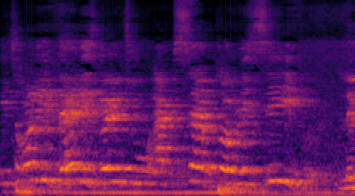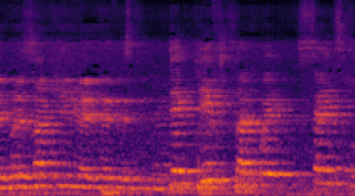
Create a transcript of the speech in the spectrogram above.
it's only then he's going to accept or receive les présents qui lui étaient destinés. the gifts that were sent to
